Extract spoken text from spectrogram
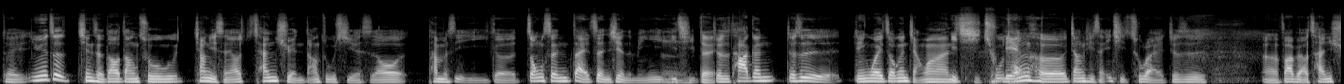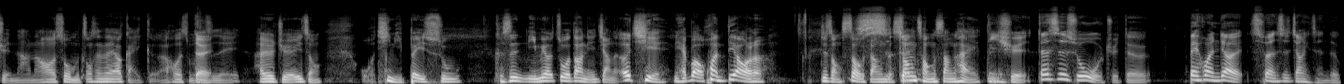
对，因为这牵扯到当初江启臣要参选党主席的时候。他们是以一个中生代阵线的名义一起，对，就是他跟就是林维洲跟蒋万安一起出联合江启臣一起出来，就是呃发表参选啊，然后说我们中生代要改革啊，或者什么之类的，他就觉得一种我替你背书，可是你没有做到你讲的，而且你还把我换掉了，这种受伤的双重伤害，的确。但是说，我觉得被换掉算是江启臣的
